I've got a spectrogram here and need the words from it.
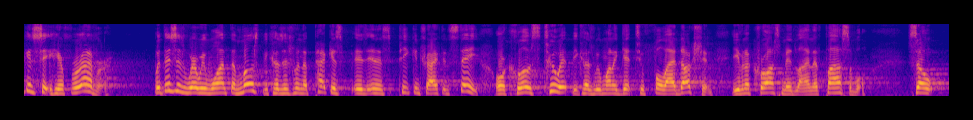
can sit here forever. But this is where we want the most because it's when the pec is, is in its peak contracted state or close to it because we want to get to full adduction, even across midline if possible. So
